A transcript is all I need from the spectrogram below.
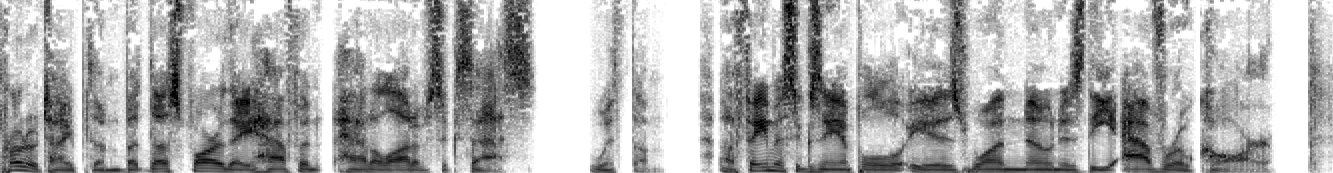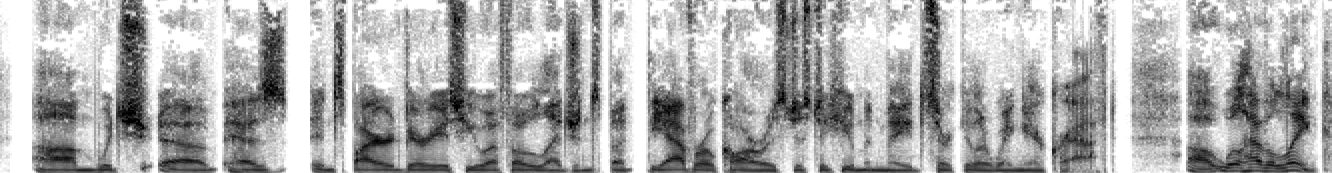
prototyped them, but thus far they haven't had a lot of success with them. A famous example is one known as the Avrocar, um, which uh, has inspired various UFO legends, but the Avrocar is just a human made circular wing aircraft. Uh, we'll have a link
